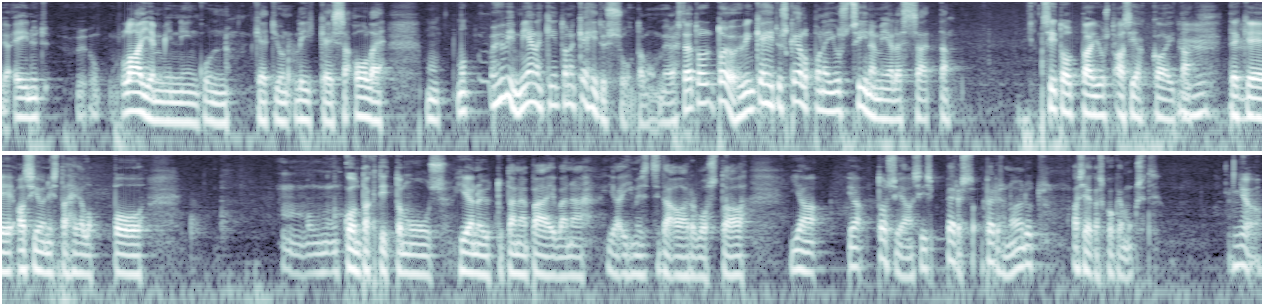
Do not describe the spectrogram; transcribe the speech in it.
ja ei nyt laajemmin niin kuin ketjun liikkeissä ole, Mutta mut hyvin mielenkiintoinen kehityssuunta mun mielestä. Ja toi, toi on hyvin kehityskelpoinen just siinä mielessä, että sitouttaa just asiakkaita, mm-hmm. tekee mm-hmm. asioinnista helppoa, mm, kontaktittomuus, hieno juttu tänä päivänä, ja ihmiset sitä arvostaa. Ja, ja tosiaan siis perso, personoidut asiakaskokemukset. Joo.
